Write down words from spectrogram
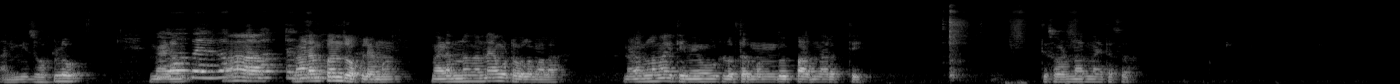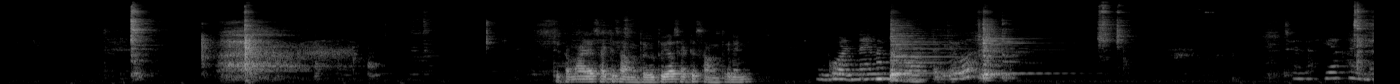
आणि मी झोपलो. मॅडम हा मॅडम पण झोप. झोपल्या मग. मॅडमनं नाही उठवलं मला. मॅडमला माहिती मी उठलो तर मग दूध पाजणारच ते. ते सोडणार नाही तसं. ते का माझ्यासाठी सांगतोय का तुझ्यासाठी सांगतोय ना मी. गोड नाही ना तेव्हा. खायला.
